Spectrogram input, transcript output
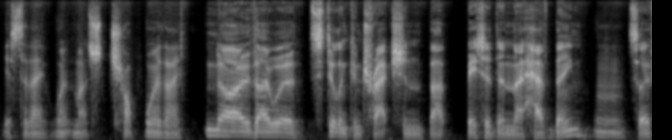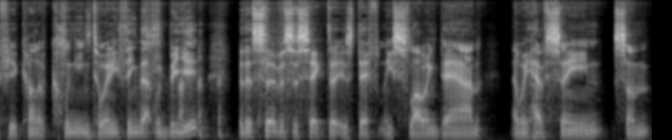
yesterday weren't much chop, were they? No, they were still in contraction, but better than they have been. Mm. So if you're kind of clinging to anything, that would be it. but the services sector is definitely slowing down. And we have seen some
